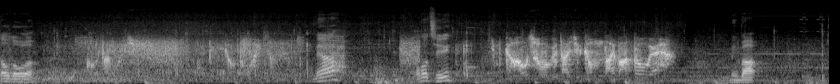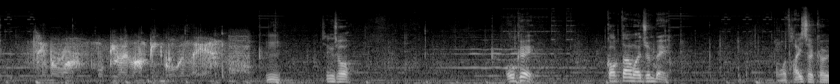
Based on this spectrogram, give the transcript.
收到啦。咩啊？攞多錢？搞錯佢帶住咁大把刀嘅。明白。情報話目標喺南邊過緊嚟啊！嗯，清楚。OK，各單位準備，同我睇實佢。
